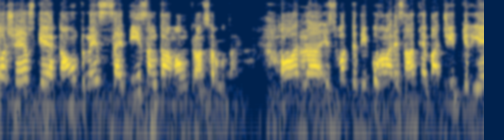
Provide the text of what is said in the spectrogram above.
वर्ष है उसके अकाउंट में सैतीस अंक का अमाउंट ट्रांसफर होता है और अ, इस वक्त दीपू हमारे साथ है बातचीत के लिए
